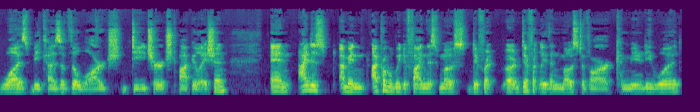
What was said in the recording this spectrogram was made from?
was because of the large de-churched population. And I just, I mean, I probably define this most different or differently than most of our community would.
